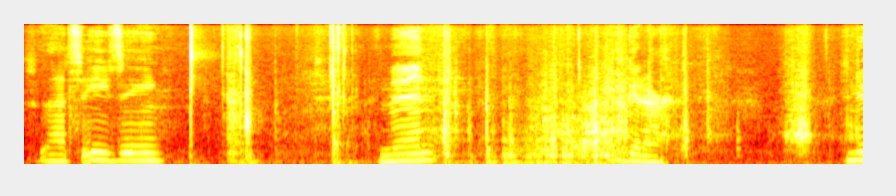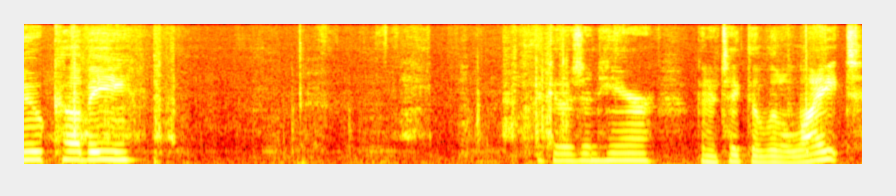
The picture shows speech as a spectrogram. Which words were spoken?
So that's easy. And then we'll get our new cubby that goes in here. I'm going to take the little light.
